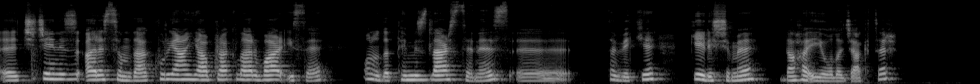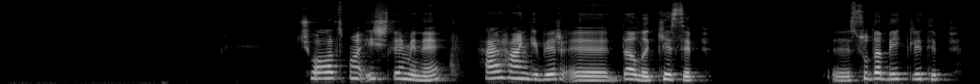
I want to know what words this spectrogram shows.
e, çiçeğiniz arasında kuruyan yapraklar var ise onu da temizlerseniz e, tabii ki gelişimi daha iyi olacaktır. Çoğaltma işlemini herhangi bir e, dalı kesip e, suda bekletip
